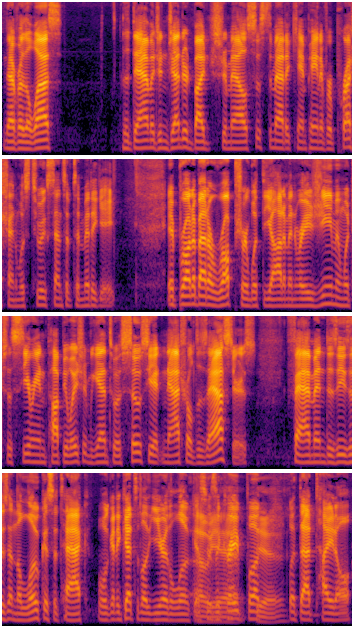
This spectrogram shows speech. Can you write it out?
Nevertheless, the damage engendered by Jamal's systematic campaign of repression was too extensive to mitigate. It brought about a rupture with the Ottoman regime in which the Syrian population began to associate natural disasters, famine, diseases, and the locust attack. We're going to get to the year of the locust. Oh, There's a great book yeah. with that title.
